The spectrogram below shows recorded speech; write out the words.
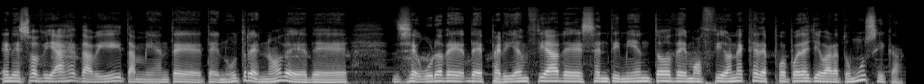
en esos viajes, David, también te, te nutres, ¿no? De, de- seguro de, de experiencias, de sentimientos, de emociones que después puedes llevar a tu música.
